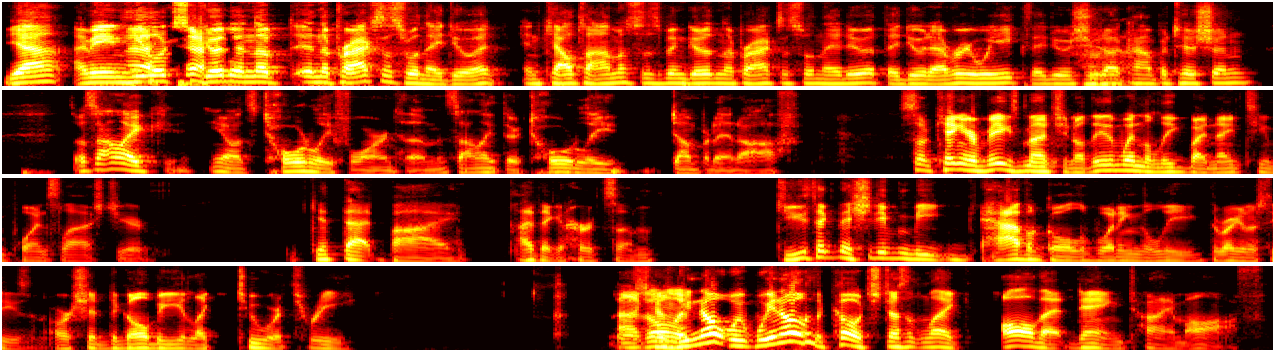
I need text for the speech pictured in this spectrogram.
Yeah, I mean, he looks good in the in the practice when they do it, and Cal Thomas has been good in the practice when they do it. They do it every week. They do a shootout competition, so it's not like you know it's totally foreign to them. It's not like they're totally dumping it off. So King or Vigs mentioned, you know, they win the league by 19 points last year. Get that by. I think it hurts them. Do you think they should even be have a goal of winning the league, the regular season, or should the goal be like two or three? Uh, only we know we, we know the coach doesn't like all that dang time off.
